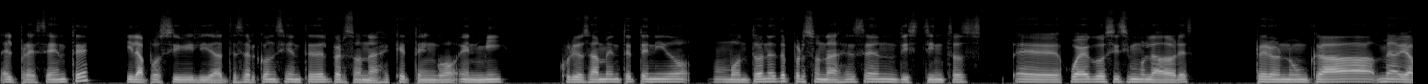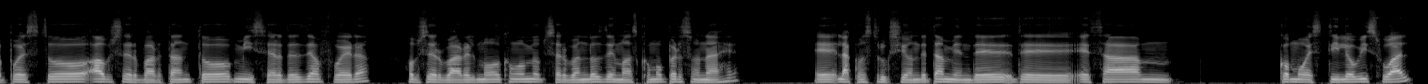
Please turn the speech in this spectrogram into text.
el presente y la posibilidad de ser consciente del personaje que tengo en mí. Curiosamente he tenido montones de personajes en distintos eh, juegos y simuladores, pero nunca me había puesto a observar tanto mi ser desde afuera, observar el modo como me observan los demás como personaje, eh, la construcción de también de, de esa mm, como estilo visual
